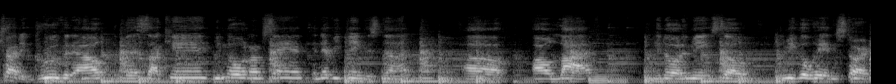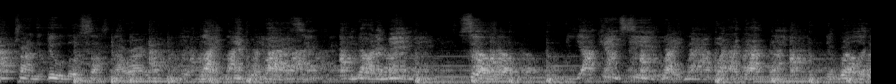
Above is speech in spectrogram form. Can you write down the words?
try to groove it out the best I can. You know what I'm saying? And everything is done uh, all live. You know what I mean? So let me go ahead and start trying to do a little something, all right? Like improvising, you know what I mean? So y'all can't see it right now, but I got the, the Roland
